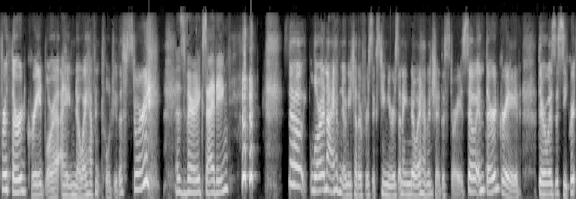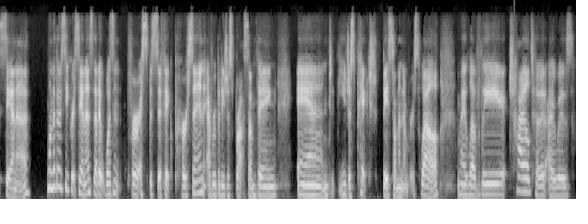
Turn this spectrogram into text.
For third grade, Laura, I know I haven't told you this story. That's very exciting. So, Laura and I have known each other for 16 years, and I know I haven't shared this story. So, in third grade, there was a secret Santa one of those secret Santas that it wasn't for a specific person. Everybody just brought something and you just picked based on the numbers. Well, my lovely childhood, I was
